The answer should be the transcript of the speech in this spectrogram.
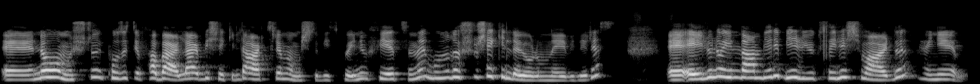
e, ne olmuştu? Pozitif haberler bir şekilde artıramamıştı Bitcoin'in fiyatını. Bunu da şu şekilde yorumlayabiliriz. E, Eylül ayından beri bir yükseliş vardı. Hani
